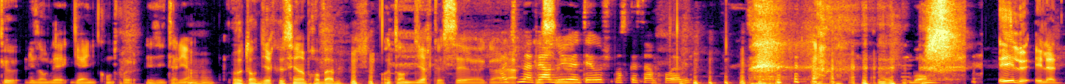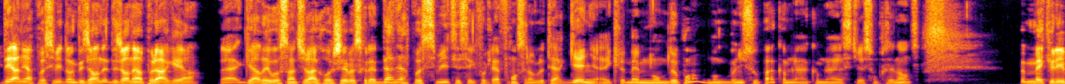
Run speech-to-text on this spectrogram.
que les Anglais gagnent contre les Italiens. Mhm. Autant dire que c'est improbable. Autant dire que c'est. euh, Moi, tu m'as perdu, c'est- euh, Théo. Je pense que c'est improbable. Bon. Et, le, et la dernière possibilité, donc déjà on est, déjà on est un peu largué, hein. Bah, gardez vos ceintures accrochées parce que la dernière possibilité c'est qu'il faut que la France et l'Angleterre gagnent avec le même nombre de points, donc bonus ou pas, comme la, situation précédente. Mais que les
